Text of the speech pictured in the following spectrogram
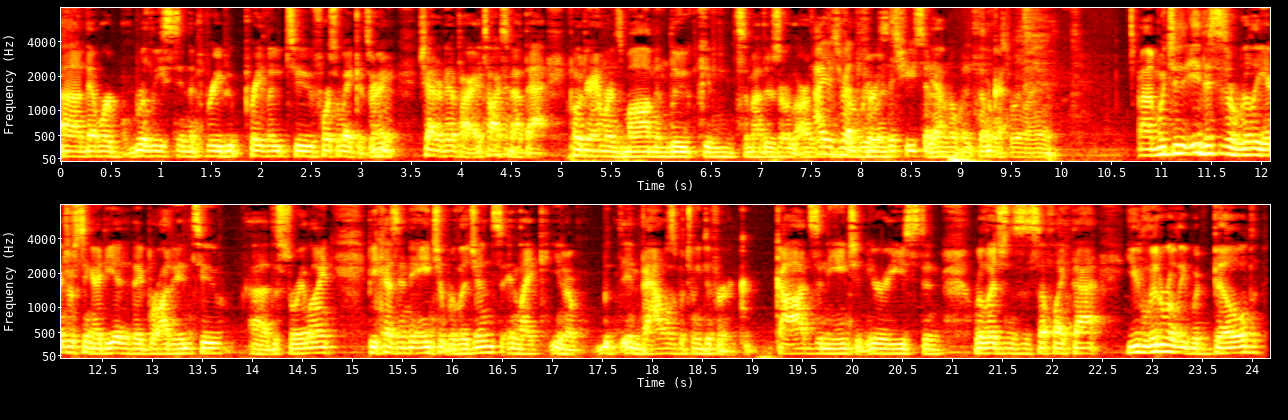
Um, that were released in the pre- prelude to Force Awakens, right? Mm-hmm. Shattered Empire. It talks about that. Poe Dameron's mom and Luke and some others are. are I just read the first issue, so I don't know what the Okay. storyline is. Um, which is this is a really interesting idea that they brought into uh, the storyline because in the ancient religions, in like you know, in battles between different gods in the ancient Near East and religions and stuff like that, you literally would build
